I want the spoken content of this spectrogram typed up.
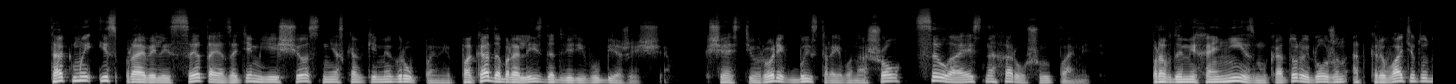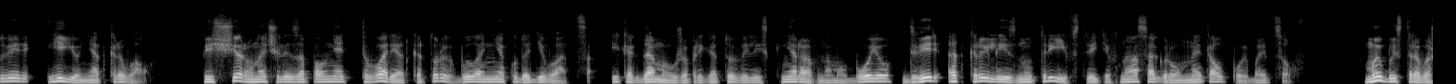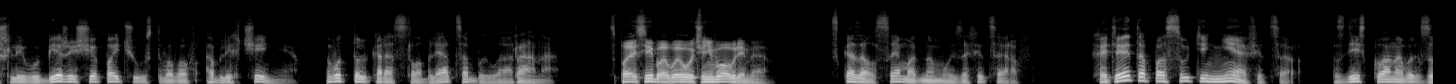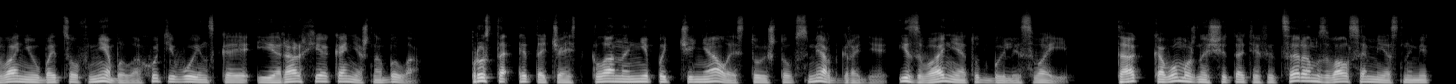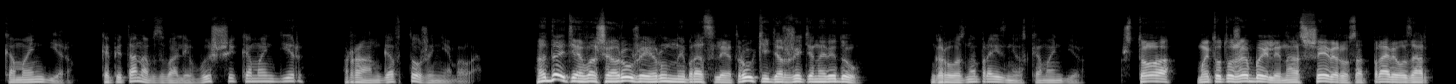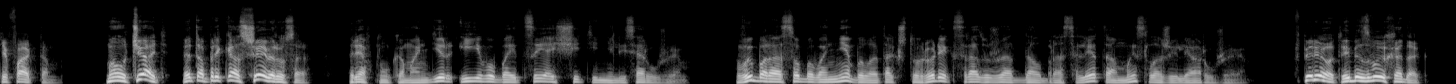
Так мы и справились с этой, а затем еще с несколькими группами, пока добрались до двери в убежище. К счастью, Рорик быстро его нашел, ссылаясь на хорошую память. Правда, механизм, который должен открывать эту дверь, ее не открывал. Пещеру начали заполнять твари, от которых было некуда деваться. И когда мы уже приготовились к неравному бою, дверь открыли изнутри, встретив нас огромной толпой бойцов. Мы быстро вошли в убежище, почувствовав облегчение. Вот только расслабляться было рано. «Спасибо, вы очень вовремя», — сказал Сэм одному из офицеров. Хотя это, по сути, не офицер. Здесь клановых званий у бойцов не было, хоть и воинская иерархия, конечно, была. Просто эта часть клана не подчинялась той, что в Смертграде, и звания тут были свои. Так, кого можно считать офицером, звался местными командир. Капитанов звали высший командир, рангов тоже не было. «Отдайте ваше оружие и рунный браслет, руки держите на виду!» Грозно произнес командир. «Что? Мы тут уже были, нас Шеверус отправил за артефактом». «Молчать! Это приказ Шеверуса!» Рявкнул командир, и его бойцы ощетинились оружием. Выбора особого не было, так что Рорик сразу же отдал браслет, а мы сложили оружие. «Вперед и без выходок!»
